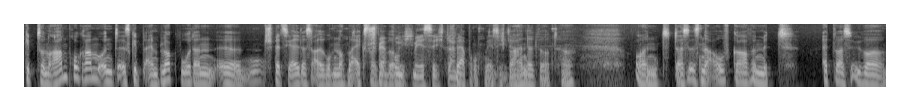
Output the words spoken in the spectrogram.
gibt so ein Rahmenprogramm und es gibt einen Block, wo dann äh, speziell das Album nochmal extra schwerpunktmäßig, dann schwerpunktmäßig behandelt wird. Ja. Und das ist eine Aufgabe mit etwas über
